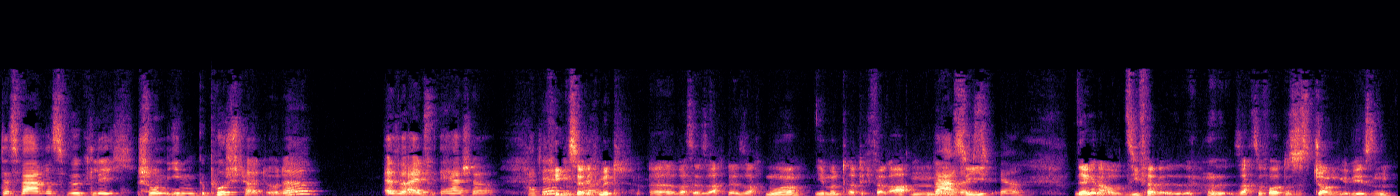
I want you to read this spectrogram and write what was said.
dass Varys wirklich schon ihn gepusht hat, oder? Also als Herrscher. Hat Wir er? kriegen es ja nicht mit, äh, was er sagt. Er sagt nur, jemand hat dich verraten. Varys, sie, ja. Ja, genau. Sie äh, sagt sofort, das ist John gewesen.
